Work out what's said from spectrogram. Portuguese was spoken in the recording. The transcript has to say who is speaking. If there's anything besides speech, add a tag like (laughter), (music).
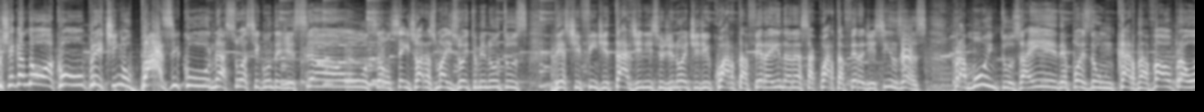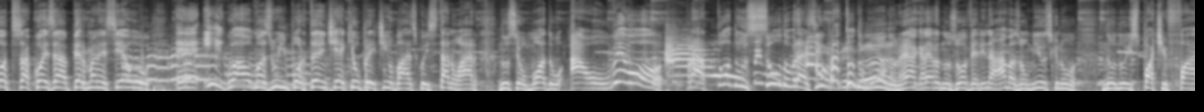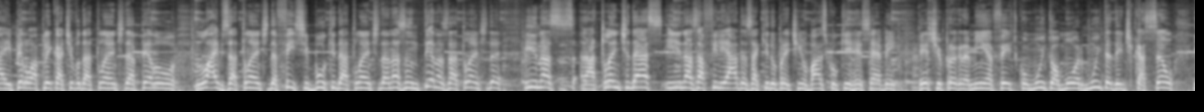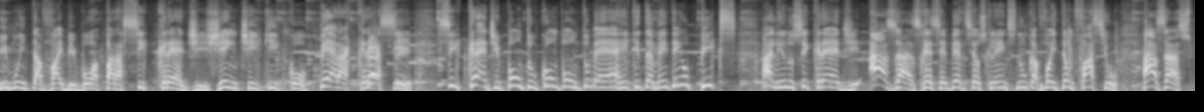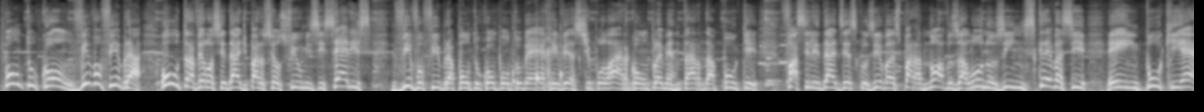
Speaker 1: Estamos chegando com o Pretinho Básico na sua segunda edição. São 6 horas mais 8 minutos deste fim de tarde, início de noite de quarta-feira, ainda nessa quarta-feira de cinzas. Para muitos aí, depois de um carnaval, para outros a coisa permaneceu é, igual, mas o importante é que o Pretinho Básico está no ar no seu modo ao vivo para todo o sul do Brasil, para todo mundo, né? A galera nos ouve ali na Amazon Music, no, no, no Spotify, pelo aplicativo da Atlântida, pelo Lives Atlântida, Facebook da Atlântida, nas antenas da Atlântida e nas Atlântidas e nas afiliadas aqui do Pretinho Básico que recebem este programinha feito com muito amor, muita dedicação e muita vibe boa para Cicred. Gente que coopera, cresce. Cicred.com.br que também tem o Pix ali no Cicred. Asas, receber seus clientes nunca foi tão fácil. Asas.com, Vivo Fibra, ultra velocidade para os seus filmes e séries. Vivofibra.com.br, vestibular complementar da PUC, facilidades exclusivas para novos alunos. Inscreva-se em PUCRS.br.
